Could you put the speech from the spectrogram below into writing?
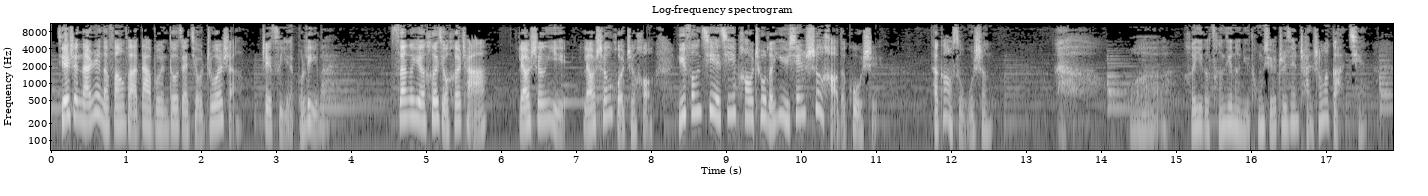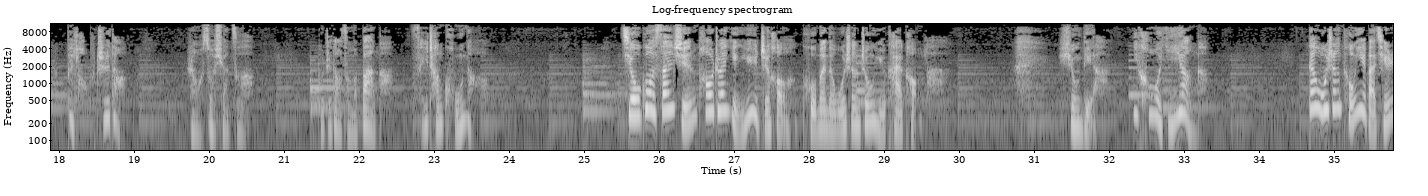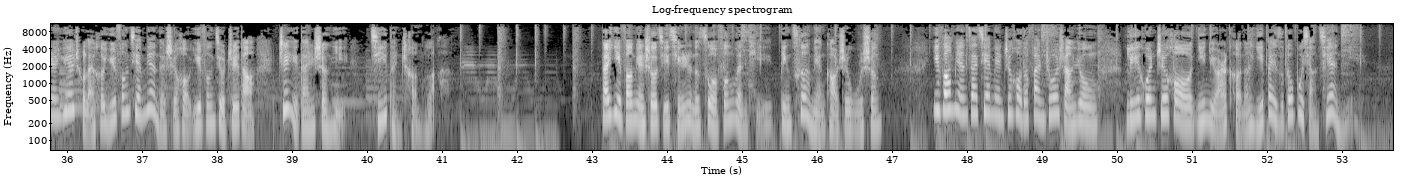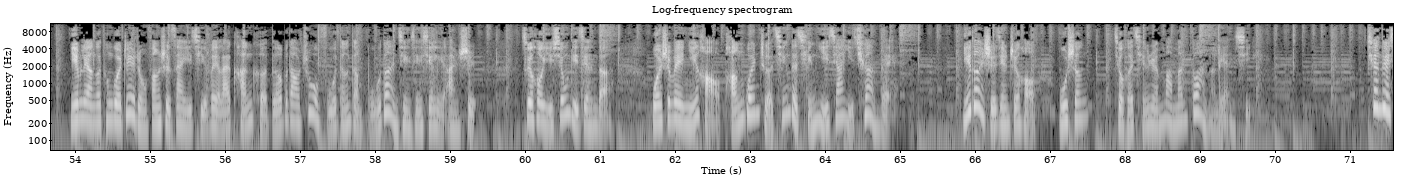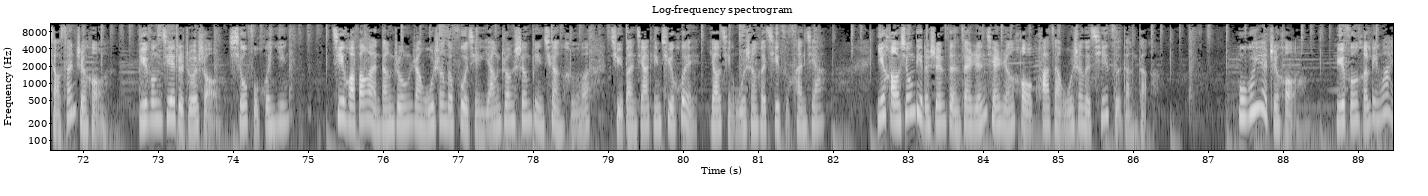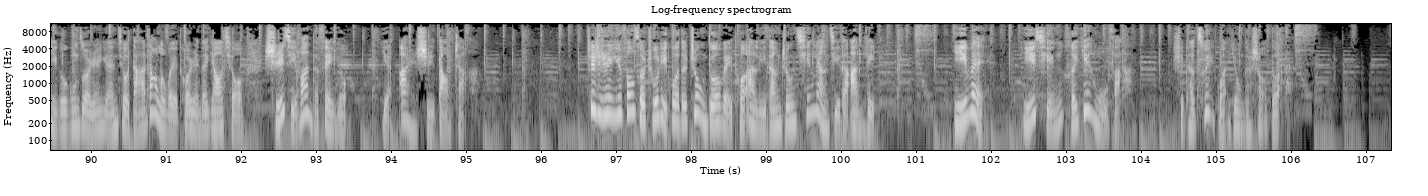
结识男人的方法大部分都在酒桌上，这次也不例外。三个月喝酒喝茶，聊生意，聊生活之后，于峰借机抛出了预先设好的故事。他告诉吴生：“哎呀，我和一个曾经的女同学之间产生了感情，被老婆知道了，让我做选择，不知道怎么办啊，非常苦恼。”酒过三巡，抛砖引玉之后，苦闷的吴生终于开口了。兄弟啊，你和我一样啊！当吴生同意把情人约出来和于峰见面的时候，于峰就知道这单生意基本成了。他一方面收集情人的作风问题，并侧面告知吴生；一方面在见面之后的饭桌上用“离婚之后，你女儿可能一辈子都不想见你”，你们两个通过这种方式在一起，未来坎坷得不到祝福等等，不断进行心理暗示。最后以兄弟间的“我是为你好，旁观者清”的情谊加以劝慰。一段时间之后，吴生就和情人慢慢断了联系。劝退小三之后，于峰接着着手修复婚姻。计划方案当中，让吴生的父亲佯装生病劝和，举办家庭聚会，邀请吴生和妻子参加，以好兄弟的身份在人前人后夸赞吴生的妻子等等。五个月之后。于峰和另外一个工作人员就达到了委托人的要求，十几万的费用也按时到账。这只是于峰所处理过的众多委托案例当中轻量级的案例。一位、移情和厌恶法是他最管用的手段。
